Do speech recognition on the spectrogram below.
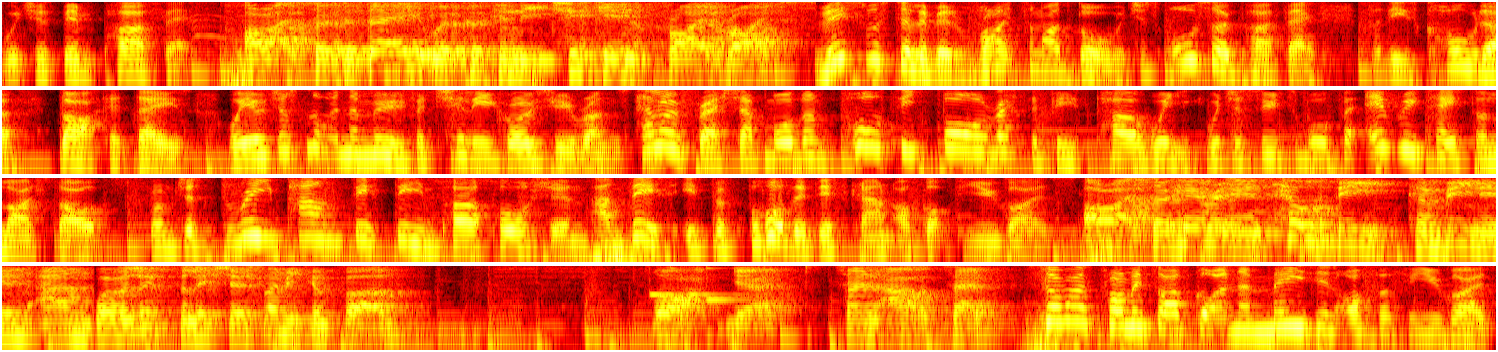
which has been perfect. All right, so today we're cooking the chicken fried rice. This was delivered right to my door, which is also perfect for these colder, darker days where you're just not in the mood for chilly grocery runs. HelloFresh have more than 44 recipes per week, which are suitable for every taste and lifestyle from just £3.15 per portion. And this is before the discount I've got for you guys. All right, so here it is healthy, convenient, and well, it looks delicious. Let me confirm. Oh, yeah, 10 out of 10. So as promised, I've got an amazing offer for you guys.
